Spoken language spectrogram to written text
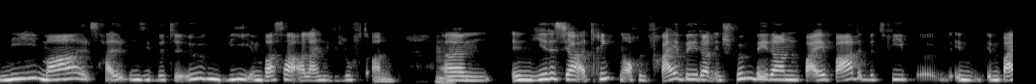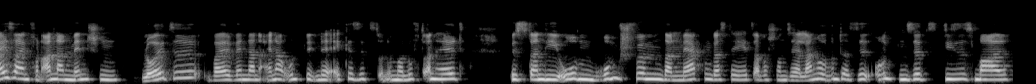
niemals halten Sie bitte irgendwie im Wasser alleine die Luft an. Mhm. Ähm, in jedes Jahr ertrinken auch in Freibädern, in Schwimmbädern, bei Badebetrieb, äh, im, im Beisein von anderen Menschen Leute, weil wenn dann einer unten in der Ecke sitzt und immer Luft anhält, bis dann die oben rumschwimmen, dann merken, dass der jetzt aber schon sehr lange unter, unten sitzt. Dieses Mal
